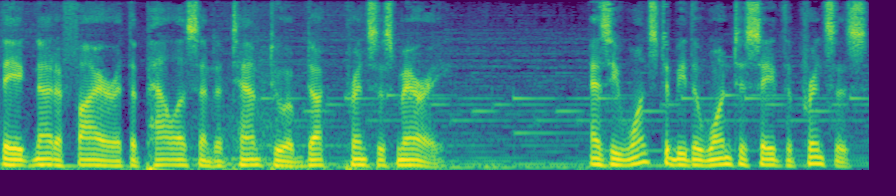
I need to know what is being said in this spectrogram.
They ignite a fire at the palace and attempt to abduct Princess Mary. As he wants to be the one to save the princess,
